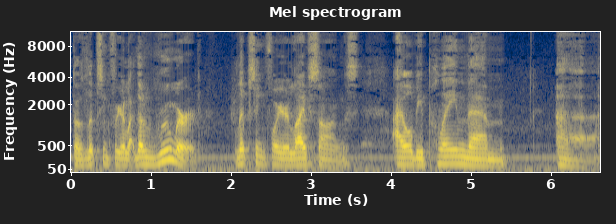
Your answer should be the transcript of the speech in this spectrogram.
those lip sync for your life, the rumored lip sync for your life songs. I will be playing them uh,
